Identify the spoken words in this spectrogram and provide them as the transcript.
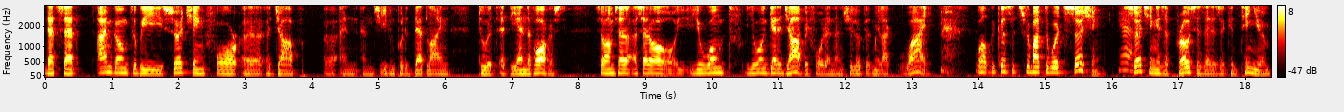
that said, "I'm going to be searching for a, a job," uh, and and she even put a deadline to it at the end of August. So I'm said, I said, "Oh, you won't you won't get a job before then." And she looked at me like, "Why?" well, because it's about the word searching. Yeah. Searching is a process that is a continuum.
